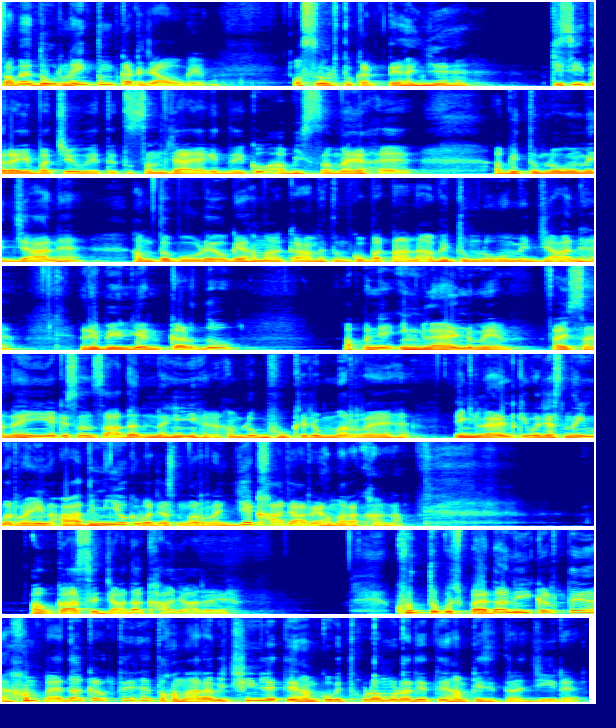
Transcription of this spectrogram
समय दूर नहीं, तुम कट जाओगे। और सुर तो कटते हैं, ये हैं। किसी तरह ये बचे हुए थे तो समझाया कि देखो, अभी समय है, अभी तुम लोगों में जान है। हम तो बूढ़े हो गए, हमारा काम है तुमको बताना, अभी तुम लोगों में जान है। रिबेलियन कर दो। अपने इंग्लैंड में ऐसा नहीं है कि संसाधन नहीं है। हम लोग भूखे जो मर रहे हैं, इंग्लैंड की वजह से नहीं मर रहे हैं इन आदमियों की वजह से मर रहे हैं। ये खा जा रहे हैं हमारा खाना। अवकाश से ज़्यादा खा जा रहे हैं। खुद तो कुछ पैदा नहीं करते हैं, हम पैदा करते हैं तो हमारा भी छीन लेते हैं, हमको भी थोड़ा मोड़ा देते हैं, हम किसी तरह जी रहे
